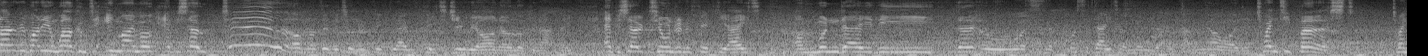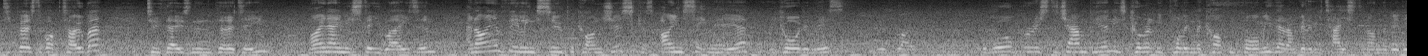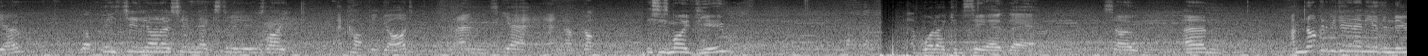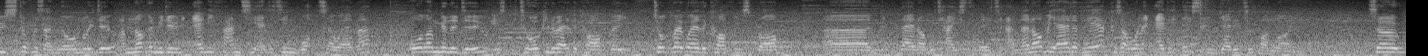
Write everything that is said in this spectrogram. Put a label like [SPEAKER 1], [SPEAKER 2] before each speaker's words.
[SPEAKER 1] and welcome to In My Mug episode 2. I've not doing the 258 with Peter Giuliano looking at me. Episode 258 on Monday the third. Oh, what's the what's the date on Monday? I have no idea. 21st, 21st of October, 2013. My name is Steve Leighton, and I am feeling super conscious because I'm sitting here recording this with like the world barista champion. He's currently pulling the coffee for me that I'm going to be tasting on the video. Got Pete Giuliano sitting next to me who's like a coffee god. And yeah, and I've got this is my view of what I can see out there. So um, I'm not going to be doing any of the news stuff as I normally do. I'm not going to be doing any fancy editing whatsoever. All I'm going to do is be talking about the coffee, talk about where the coffee's from, and then I'll be tasting it, and then I'll be out of here because I want to edit this and get it up online. So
